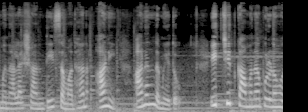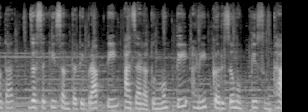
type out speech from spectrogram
मनाला शांती समाधान आणि आनंद मिळतो. इच्छित कामना पूर्ण होतात जसं की संतती प्राप्ती आजारातून मुक्ती आणि कर्जमुक्ती सुद्धा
